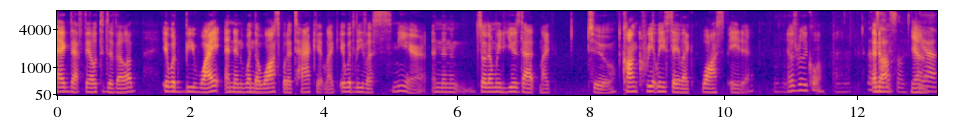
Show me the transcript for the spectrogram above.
egg that failed to develop it would be white and then when the wasp would attack it like it would leave a smear and then so then we'd use that like to concretely say like wasp ate it mm-hmm. it was really cool mm-hmm. That's And, awesome. yeah. Yeah.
